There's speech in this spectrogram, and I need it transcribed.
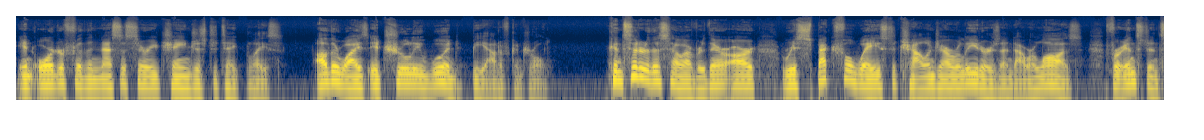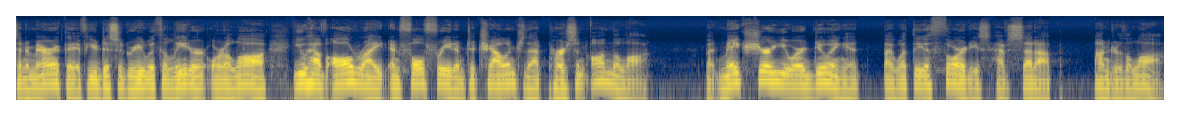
in order for the necessary changes to take place. Otherwise, it truly would be out of control. Consider this, however, there are respectful ways to challenge our leaders and our laws. For instance, in America, if you disagree with a leader or a law, you have all right and full freedom to challenge that person on the law. but make sure you are doing it by what the authorities have set up under the law.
